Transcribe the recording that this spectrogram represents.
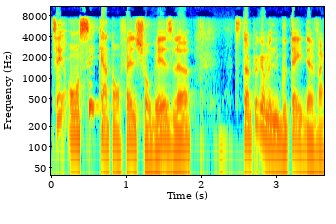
Tu sais, on sait quand on fait le showbiz là, c'est un peu comme une bouteille de vin.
